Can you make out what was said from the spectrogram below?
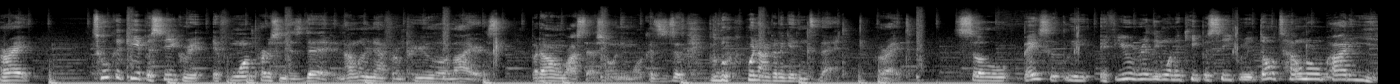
All right, two could keep a secret if one person is dead, and I learned that from Pretty Little Liars. But I don't watch that show anymore because it's just we're not gonna get into that. All right. So basically, if you really want to keep a secret, don't tell nobody.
